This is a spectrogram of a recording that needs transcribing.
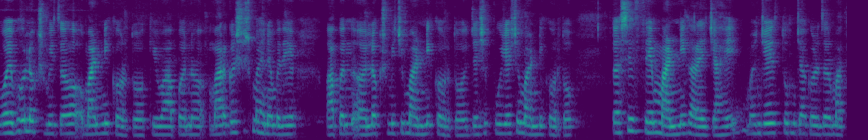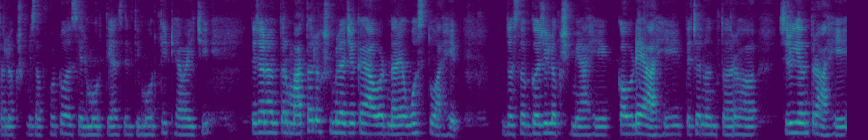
वैभव लक्ष्मीचं मांडणी करतो किंवा आपण मार्गशीर्ष महिन्यामध्ये आपण लक्ष्मीची मांडणी करतो जशी पूजेची मांडणी करतो तशीच सेम मांडणी करायची आहे. म्हणजे तुमच्याकडे जर माता लक्ष्मीचा फोटो असेल मूर्ती असेल ती मूर्ती ठेवायची. त्याच्यानंतर माता लक्ष्मीला जे काही आवडणाऱ्या वस्तू आहेत जसं गजलक्ष्मी आहे कवड्या आहे त्याच्यानंतर श्रीयंत्र आहे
